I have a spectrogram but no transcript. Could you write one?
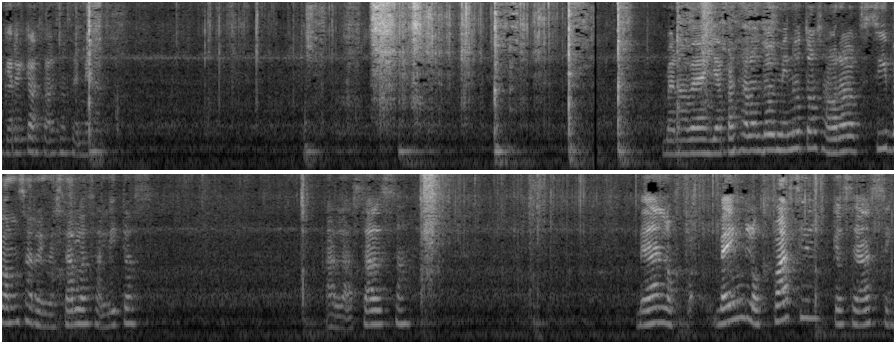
qué rica la salsa se mira. Bueno, vean, ya pasaron dos minutos. Ahora sí vamos a regresar las alitas a la salsa. Vean lo, ven lo fácil que se hacen.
